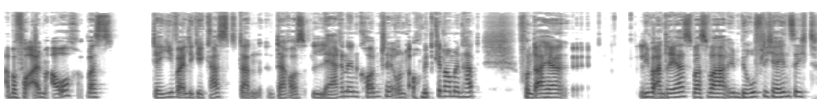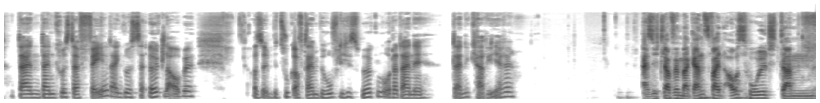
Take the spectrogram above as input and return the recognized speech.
aber vor allem auch, was der jeweilige Gast dann daraus lernen konnte und auch mitgenommen hat. Von daher, lieber Andreas, was war in beruflicher Hinsicht dein, dein größter Fail, dein größter Irrglaube? Also in Bezug auf dein berufliches Wirken oder deine, deine Karriere? Also ich glaube, wenn man ganz weit ausholt, dann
